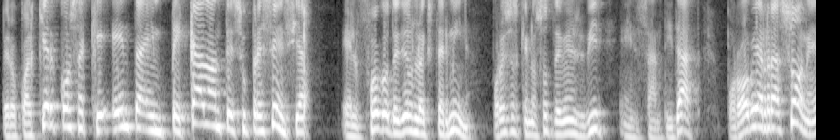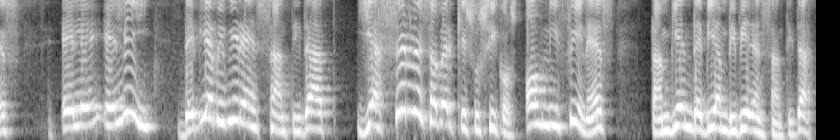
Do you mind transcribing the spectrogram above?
Pero cualquier cosa que entra en pecado ante su presencia, el fuego de Dios lo extermina. Por eso es que nosotros debemos vivir en santidad. Por obvias razones, Elí debía vivir en santidad y hacerle saber que sus hijos omnifines también debían vivir en santidad.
